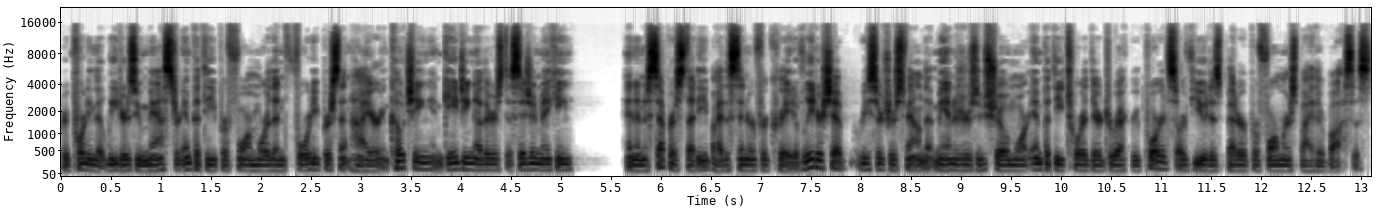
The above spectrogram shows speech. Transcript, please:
reporting that leaders who master empathy perform more than 40% higher in coaching, engaging others, decision making. And in a separate study by the Center for Creative Leadership, researchers found that managers who show more empathy toward their direct reports are viewed as better performers by their bosses.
